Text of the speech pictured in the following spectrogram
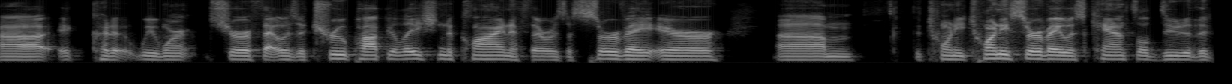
Uh, it could we weren't sure if that was a true population decline, if there was a survey error. Um, the 2020 survey was canceled due to the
